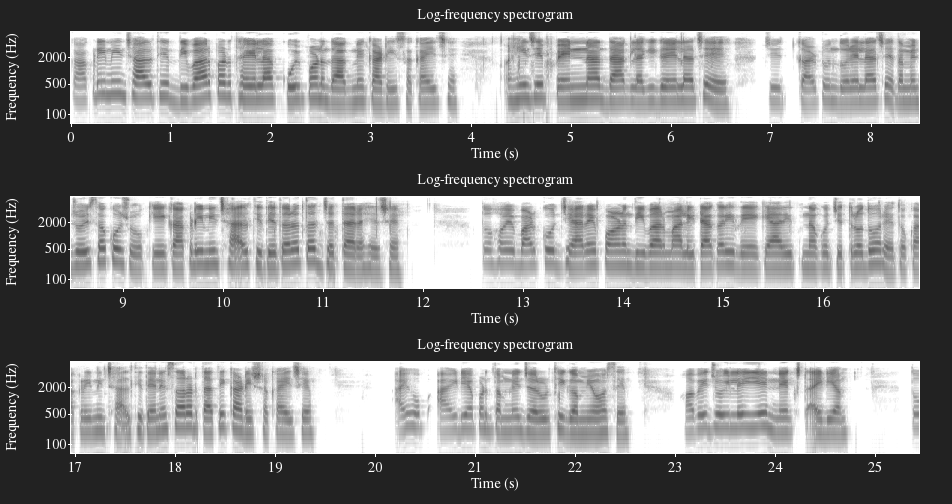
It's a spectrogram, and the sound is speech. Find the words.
કાકડીની છાલથી દીવાર પર થયેલા કોઈપણ દાગને કાઢી શકાય છે. અહીં જે પેનના દાગ લાગી ગયેલા છે, જે કાર્ટૂન દોરેલા છે, તમે જોઈ શકો છો કે કાકડીની છાલથી તે તરત જ જતા રહે છે. તો હવે બાળકો જ્યારે પણ દીવારમાં લીટા કરી દે કે આ રીતના કોઈ ચિત્રો દોરે, તો કાકડીની છાલથી તેને સરળતાથી કાઢી શકાય છે. આઈ હોપ આઈડિયા પણ તમને જરૂરથી ગમ્યો હશે. હવે જોઈ લઈએ નેક્સ્ટ આઈડિયા તો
